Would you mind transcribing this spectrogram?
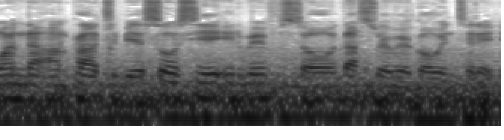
one that I'm proud to be associated with, so that's where we're going today.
